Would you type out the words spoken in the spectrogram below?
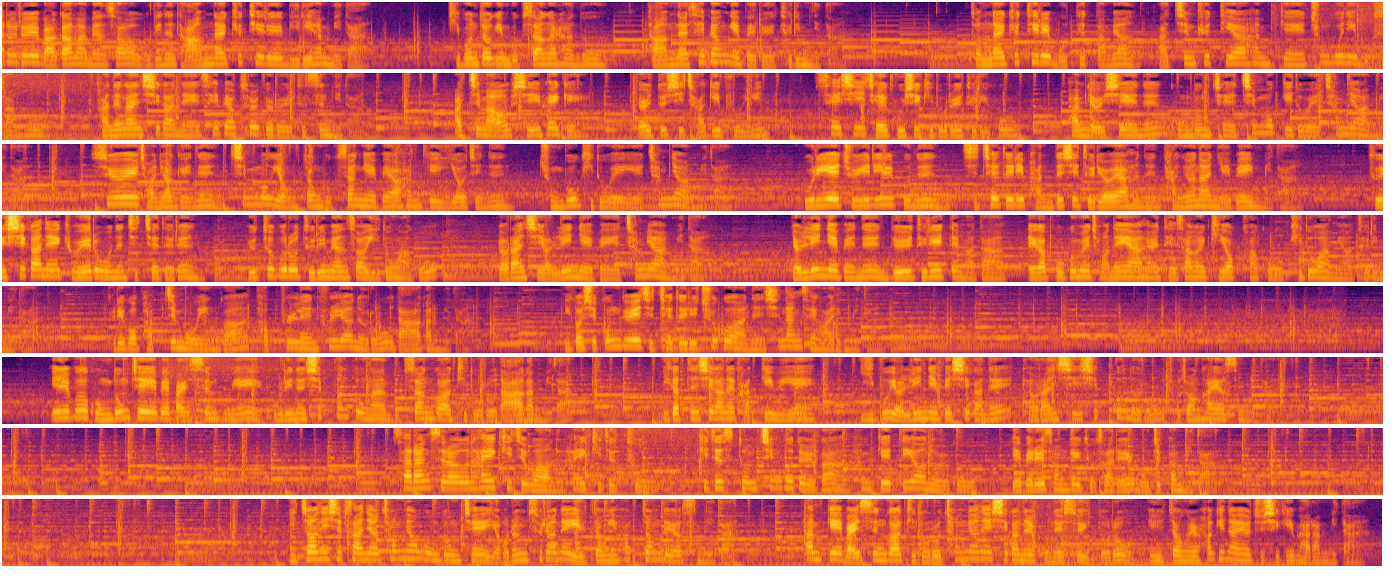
하루를 마감하면서 우리는 다음날 큐티를 미리 합니다. 기본적인 묵상을 한 후 다음날 새벽 예배를 드립니다. 전날 큐티를 못했다면 아침 큐티와 함께 충분히 묵상 후 가능한 시간에 새벽 설교를 듣습니다. 아침 9시 회개, 12시 자기 부인, 3시 제9시 기도를 드리고 밤 10시에는 공동체 침묵 기도에 참여합니다. 수요일 저녁에는 침묵 영적 묵상 예배와 함께 이어지는 중보 기도회에 참여합니다. 우리의 주일 일부는 지체들이 반드시 드려야 하는 당연한 예배입니다. 그 시간에 교회로 오는 지체들은 유튜브로 들으면서 이동하고 11시 열린 예배에 참여합니다. 열린 예배는 늘 드릴 때마다 내가 복음을 전해야 할 대상을 기억하고 기도하며 드립니다. 그리고 밥집 모임과 더 플랜 훈련으로 나아갑니다. 이것이 꽁교회 지체들이 추구하는 신앙생활입니다. 일부 공동체 예배 말씀 후에 우리는 10분 동안 묵상과 기도로 나아갑니다. 이 같은 시간을 갖기 위해 2부 열린 예배 시간을 11시 10분으로 조정하였습니다. 사랑스러운 하이키즈 1, 하이키즈 2, 키즈스톰 친구들과 함께 뛰어놀고 예배를 섬길 교사를 모집합니다. 2024년 청년 공동체 여름 수련회 일정이 확정되었습니다. 함께 말씀과 기도로 청년의 시간을 보낼 수 있도록 일정을 확인하여 주시기 바랍니다.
